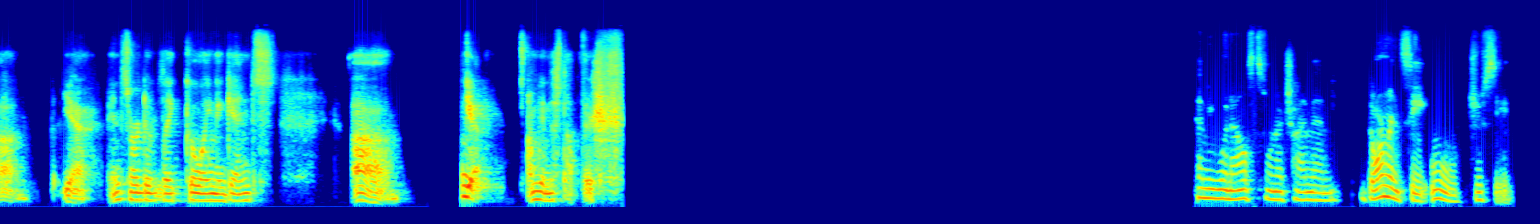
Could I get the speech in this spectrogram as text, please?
um yeah and sort of like going against uh yeah, I'm going to stop there. Anyone else want to chime in? Dormancy, ooh, juicy.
